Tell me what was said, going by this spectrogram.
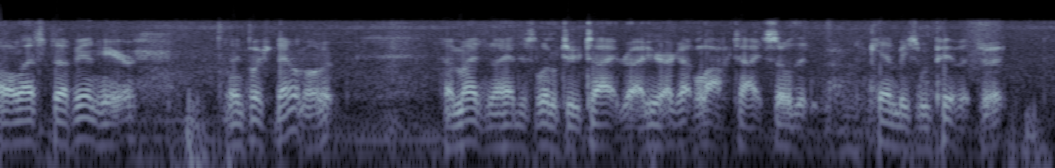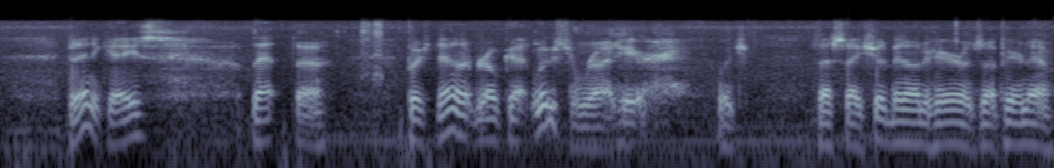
all that stuff in here, and push down on it, I imagine I had this a little too tight right here. I got Loctite so that there can be some pivot to it. But in any case, that uh, pushed down, it broke that loose from right here which, as I say, should have been under here and it's up here now.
